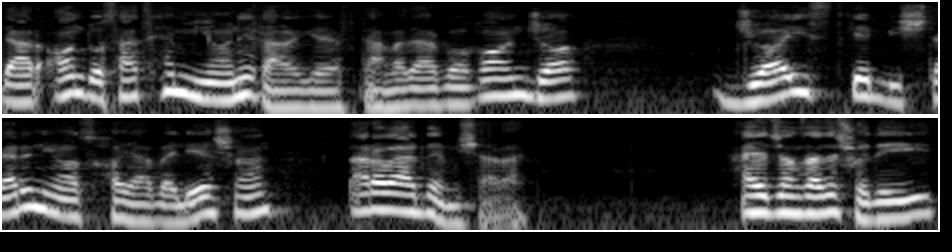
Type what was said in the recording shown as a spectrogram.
در آن دو سطح میانی قرار گرفتن و در واقع آنجا جایی است که بیشتر نیازهای اولیهشان برآورده می شود هیجان زده شده اید؟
